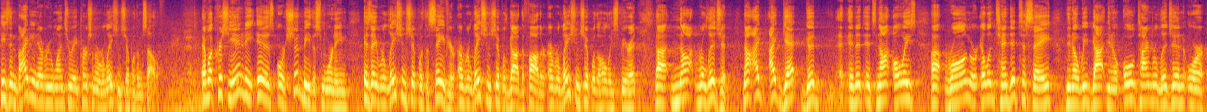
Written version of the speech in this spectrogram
he's inviting everyone to a personal relationship with himself. Amen. And what Christianity is or should be this morning is a relationship with the Savior, a relationship with God the Father, a relationship with the Holy Spirit, uh, not religion. Now, I, I get good, and it, it's not always uh, wrong or ill intended to say, you know, we've got, you know, old time religion or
